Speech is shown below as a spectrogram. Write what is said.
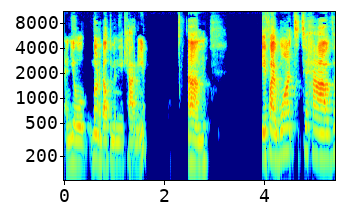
and you'll learn about them in the academy. Um, if I want to have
